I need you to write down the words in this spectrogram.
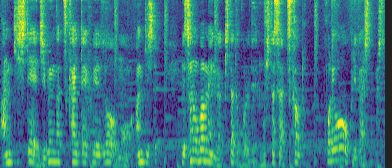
暗記して自分が使いたいフレーズをもう暗記してでその場面が来たところでもうひたすら使うと。これを繰り返していました。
